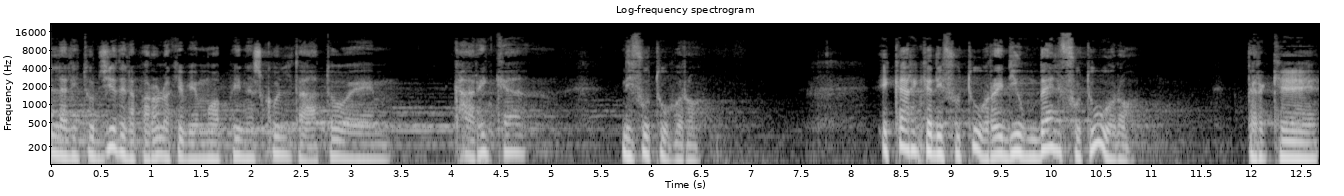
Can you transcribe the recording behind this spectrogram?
La liturgia della parola che abbiamo appena ascoltato è carica di futuro. È carica di futuro e di un bel futuro, perché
